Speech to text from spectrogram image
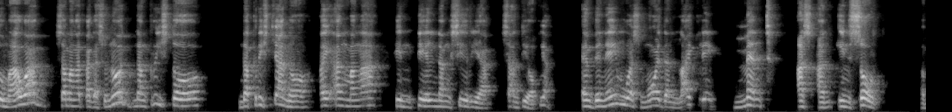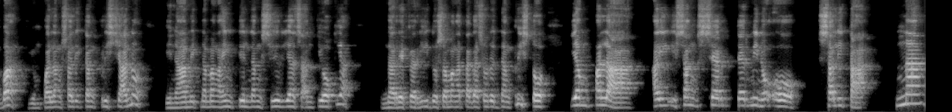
tumawag sa mga tagasunod ng Kristo na Kristiyano ay ang mga hintil ng Syria sa Antioquia. And the name was more than likely meant as an insult. Aba, yung palang salitang Kristiyano, ginamit na mga hintil ng Syria sa Antioquia na referido sa mga tagasunod ng Kristo, yan pala ay isang termino o salita na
